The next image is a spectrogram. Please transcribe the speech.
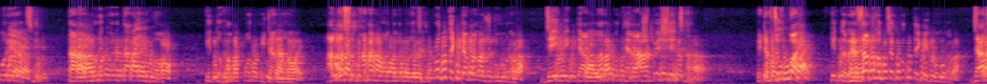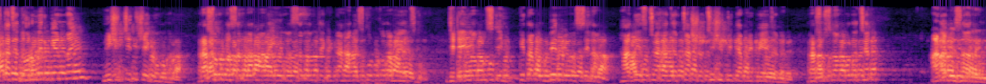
করে আছে, তারা মনে করে তারাই হক, কিন্তু হক পথ এটা নয়। আল্লাহ সুবহানাহু ওয়া তাআলা বলেছেন প্রত্যেকটা মানুষ গুমরা। যেই ব্যক্তি আল্লাহর পথে আসবে সে ছাড়া। এটা হচ্ছে উপায়। কিন্তু রেজাল্ট হচ্ছে প্রত্যেকে গুমরা। যার কাছে ধর্মের জ্ঞান নাই নিশ্চিত সে গুমরা। রাসূলুল্লাহ সাল্লাল্লাহু আলাইহি ওয়াসাল্লাম থেকে একটা হাদিস কোট করা হয়েছে যেটা ইমাম মুসলিম কিতাবুল বিররি ওয়াস সিলাম হাদিস 6466 তে আপনি পেয়ে যাবেন। রাসূল সাল্লাল্লাহু বলেছেন عن ابي ذر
